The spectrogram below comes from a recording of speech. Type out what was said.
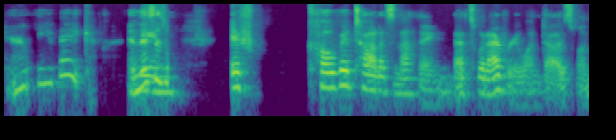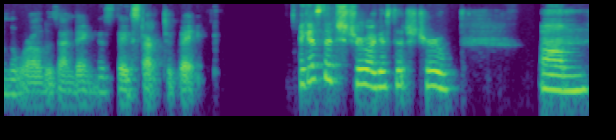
Apparently, you bake. And this is mean, if COVID taught us nothing, that's what everyone does when the world is ending is they start to bake. I guess that's true. I guess that's true. Um,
